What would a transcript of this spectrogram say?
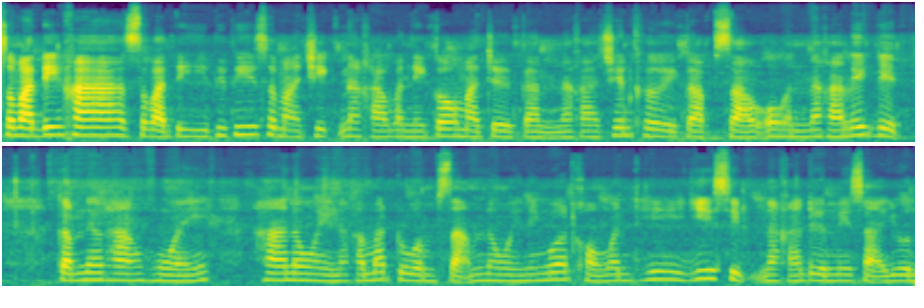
สวัสดีค่ะ สวัสดีพี่ๆสมาชิกนะคะ วันนี้ก็มาเจอกันนะคะ เช่นเคยกับสาวโอนนะคะ เลขเด็ดกับแนวทางหวยฮานอยนะคะมัดรวม 3 หน่วยในงวดของวันที่ 20 นะคะ เดือนเมษายน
